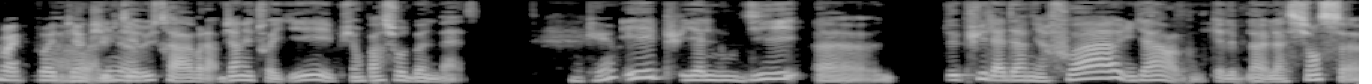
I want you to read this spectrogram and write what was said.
ouais, pour être bien euh, l'utérus sera voilà bien nettoyé et puis on part sur de bonnes bases. Okay. Et puis elle nous dit euh, depuis la dernière fois, il y a la, la, science euh,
